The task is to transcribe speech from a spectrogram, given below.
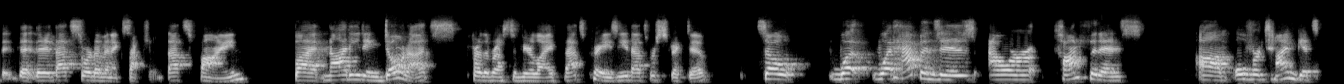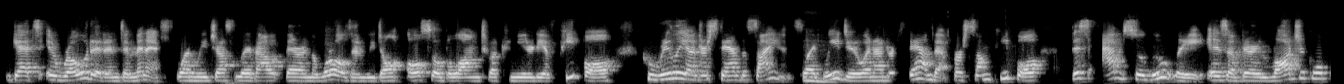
That, that that's sort of an exception. That's fine. But not eating donuts for the rest of your life that's crazy. That's restrictive. So what what happens is our confidence um, over time gets gets eroded and diminished when we just live out there in the world and we don't also belong to a community of people who really understand the science like mm. we do and understand that for some people this absolutely is a very logical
